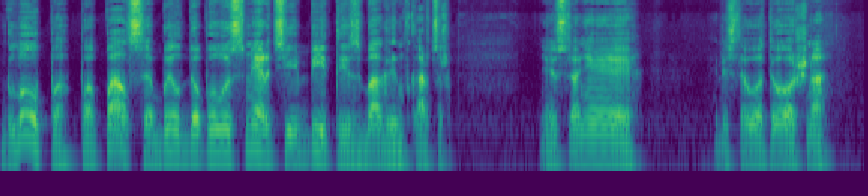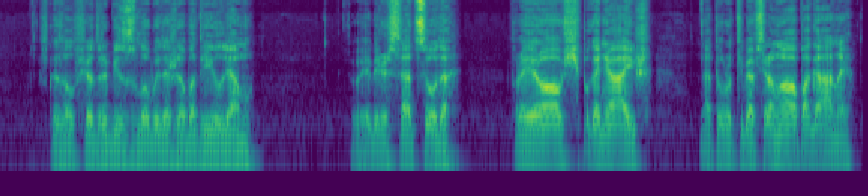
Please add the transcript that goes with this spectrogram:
Глупо попался, был до полусмерти битый с Багрин в карцер. — Не стани, без того тошно, — сказал Федор без злобы даже ободрил ляму. — Выберешься отсюда, фраеровщик погоняешь, натура тебя все равно поганая. —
